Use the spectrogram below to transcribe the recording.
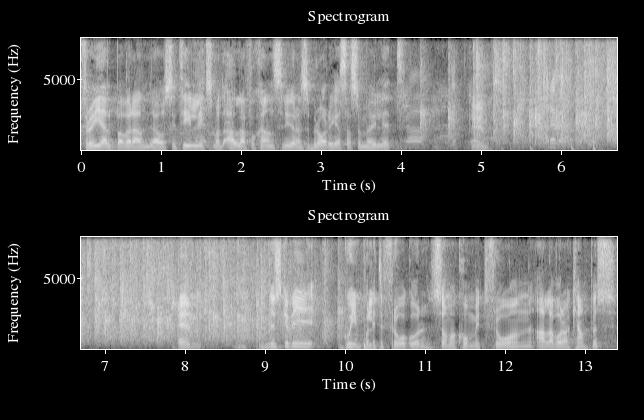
för att hjälpa varandra och se till liksom att alla får chansen att göra en så bra resa som möjligt. Grymt. Ehm, Ehm, nu ska vi gå in på lite frågor som har kommit från alla våra campus.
